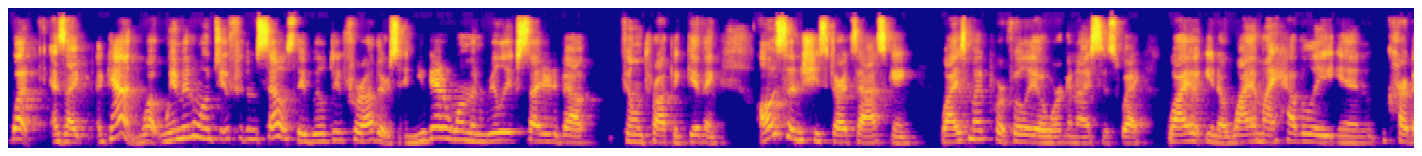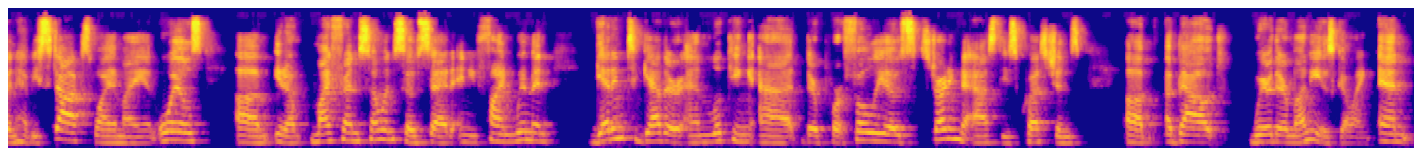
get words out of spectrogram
what, as I, again, what women won't do for themselves, they will do for others. And you get a woman really excited about philanthropic giving, all of a sudden she starts asking, why is my portfolio organized this way? Why, you know, why am I heavily in carbon heavy stocks? Why am I in oils? Um, you know, my friend so and so said, and you find women getting together and looking at their portfolios, starting to ask these questions uh, about where their money is going. And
